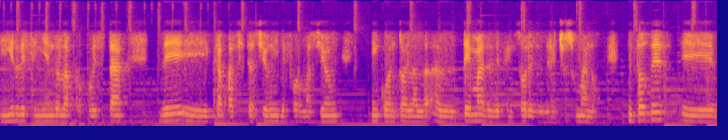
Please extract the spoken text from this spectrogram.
ir definiendo la propuesta de eh, capacitación y de formación en cuanto al, tema de defensores de derechos humanos. Entonces, eh,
